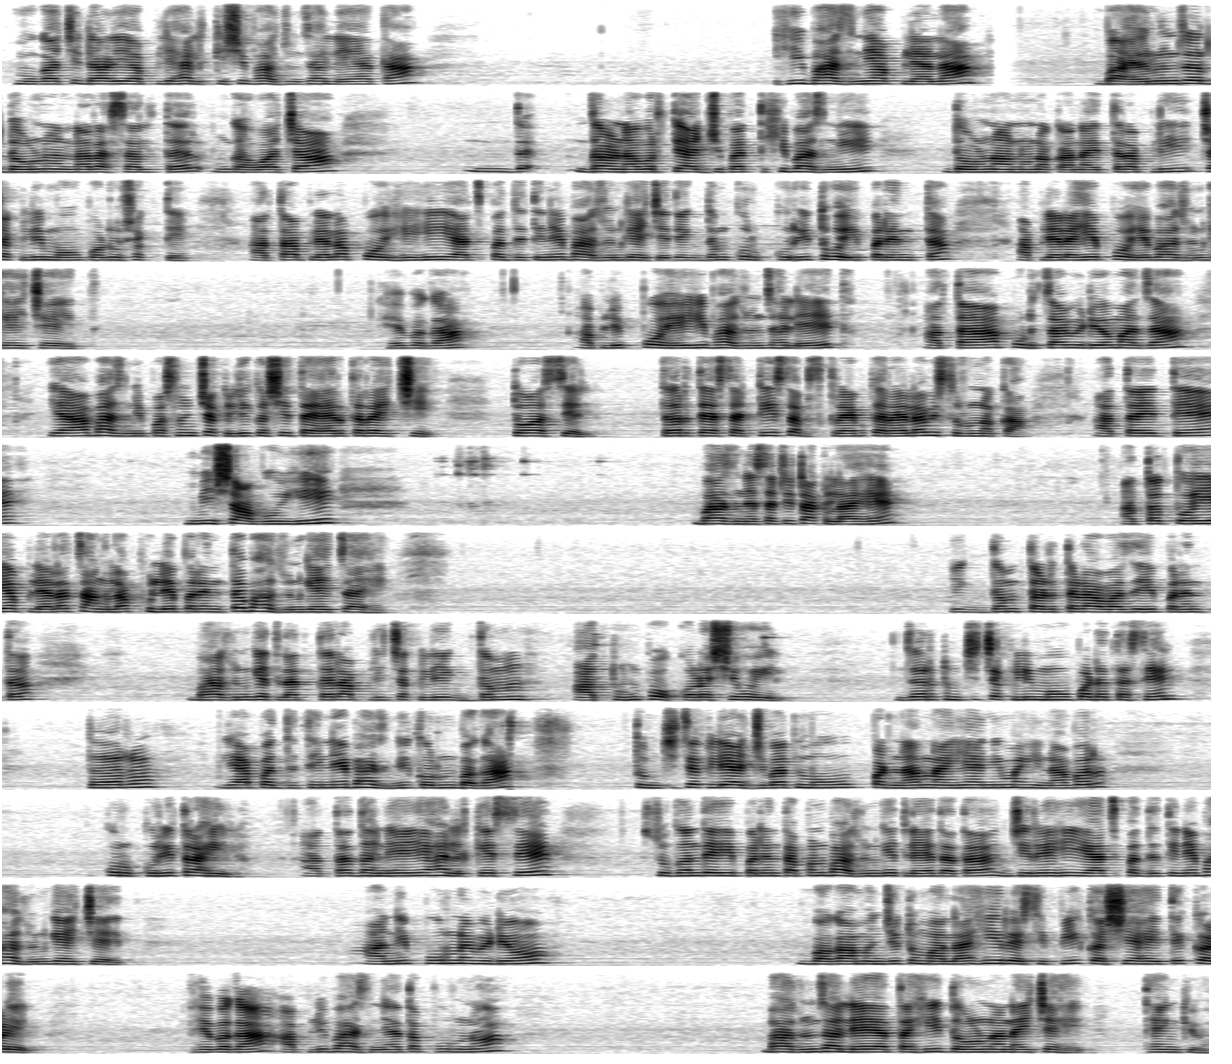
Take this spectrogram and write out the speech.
मुगाची डाळ ही आपली हलकीशी भाजून झाली आहे. आता ही भाजणी आपल्याला बाहेरून जर दळून आणणार असाल तर गव्हाच्या द दळणावरती अजिबात ही भाजणी दळून आणू नका नाहीतर आपली चकली मऊ पडू शकते. आता आपल्याला पोहेही याच पद्धतीने भाजून घ्यायचे आहेत. एकदम कुरकुरीत होईपर्यंत आपल्याला हे पोहे भाजून घ्यायचे आहेत. हे बघा आपले पोहेही भाजून झाले आहेत. आता पुढचा व्हिडिओ माझा या भाजणीपासून चकली कशी तयार करायची तो असेल तर त्यासाठी सबस्क्राईब करायला विसरू नका. आता येथे मी शाबूही भाजण्यासाठी टाकला आहे. आता तोही आपल्याला चांगला फुलेपर्यंत भाजून घ्यायचा आहे. एकदम तडतड आवाज येईपर्यंत भाजून घेतलात तर आपली चकली एकदम आतून पोकळ अशी होईल. जर तुमची चकली मऊ पडत असेल तर या पद्धतीने भाजणी करून बघा. तुमची चकली अजिबात मऊ पडणार नाही आणि महिनाभर कुरकुरीत राहील. आता धने हलकेसे सुगंध येईपर्यंत आपण भाजून घेतले आहेत. आता जिरेही याच पद्धतीने भाजून घ्यायचे आहेत. आणि पूर्ण व्हिडिओ बघा म्हणजे तुम्हाला ही रेसिपी कशी आहे ते कळेल. हे बघा आपली भाजणी आता पूर्ण भाजून झाली आहे. आता ही दळून आणायची आहे. थँक्यू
